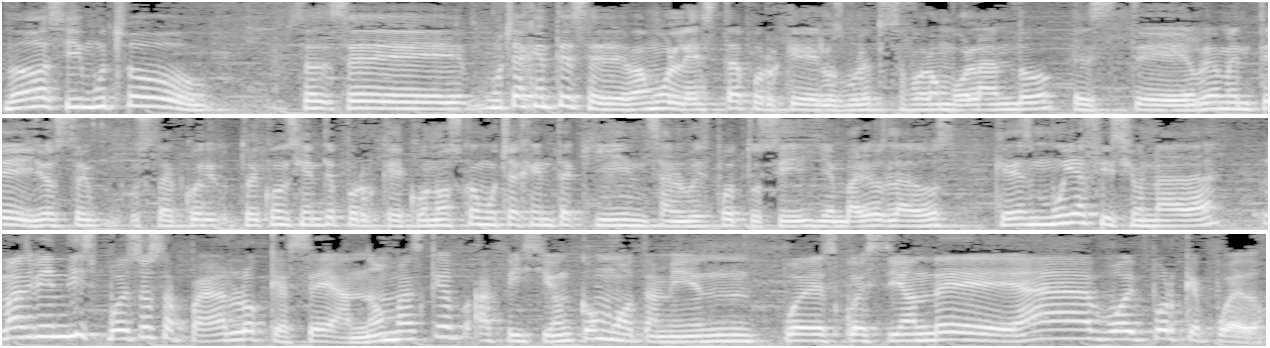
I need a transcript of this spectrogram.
No, sí, mucho. Sea, se- mucha gente se va molesta porque los boletos se fueron volando. Este, obviamente yo estoy, estoy consciente porque conozco a mucha gente aquí en San Luis Potosí y en varios lados que es muy aficionada. Más bien dispuestos a pagar lo que sea, ¿no? Más que afición como también, pues, cuestión de, ah, voy porque puedo.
